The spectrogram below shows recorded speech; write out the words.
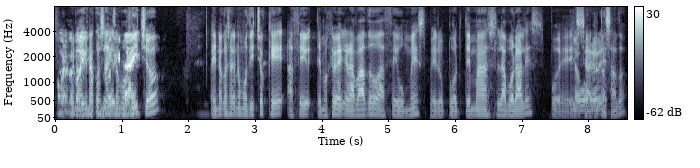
Hombre, Bueno, hay una cosa que no hemos lo dicho. Hay una cosa que no hemos dicho que hace, tenemos que haber grabado hace un mes, pero por temas laborales, pues se ha retrasado.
